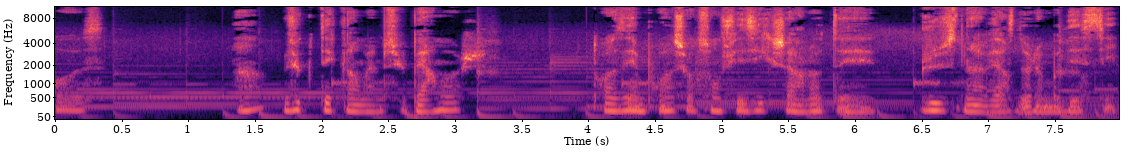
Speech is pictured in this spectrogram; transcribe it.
Rose? Hein Vu que t'es quand même super moche. Troisième point sur son physique, Charlotte est juste l'inverse de la modestie.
